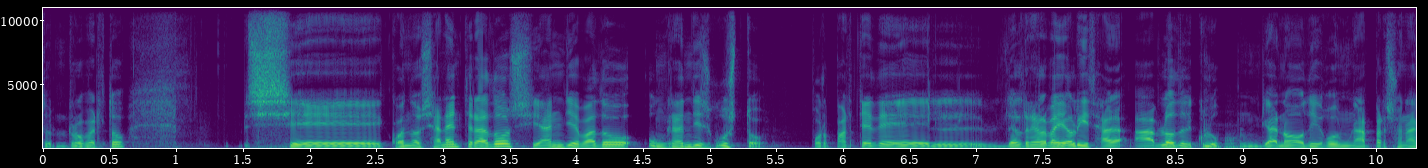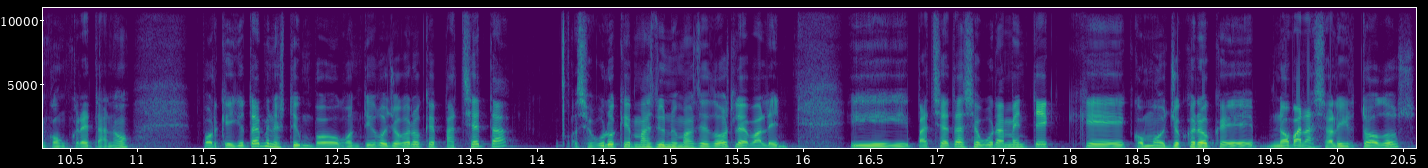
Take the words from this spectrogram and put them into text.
Roberto, se, cuando se han enterado se han llevado un gran disgusto por parte del, del, Real Valladolid. Hablo del club, ya no digo una persona concreta, ¿no? Porque yo también estoy un poco contigo. Yo creo que Pacheta seguro que más de uno y más de dos le valen. Y Pacheta seguramente que, como yo creo que no van a salir todos,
